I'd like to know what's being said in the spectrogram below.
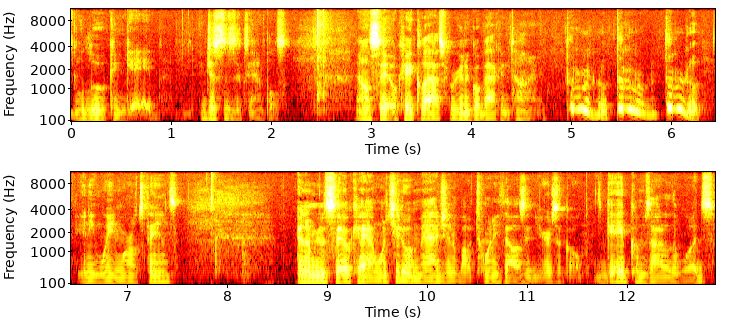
Luke and Gabe, just as examples. And I'll say, okay, class, we're going to go back in time. Any Wayne Worlds fans? And I'm going to say, okay, I want you to imagine about 20,000 years ago. Gabe comes out of the woods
